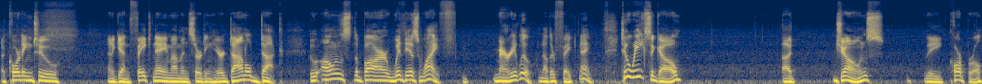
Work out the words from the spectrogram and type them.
according to, and again, fake name I'm inserting here, Donald Duck, who owns the bar with his wife, Mary Lou, another fake name. Two weeks ago, uh, Jones, the corporal,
